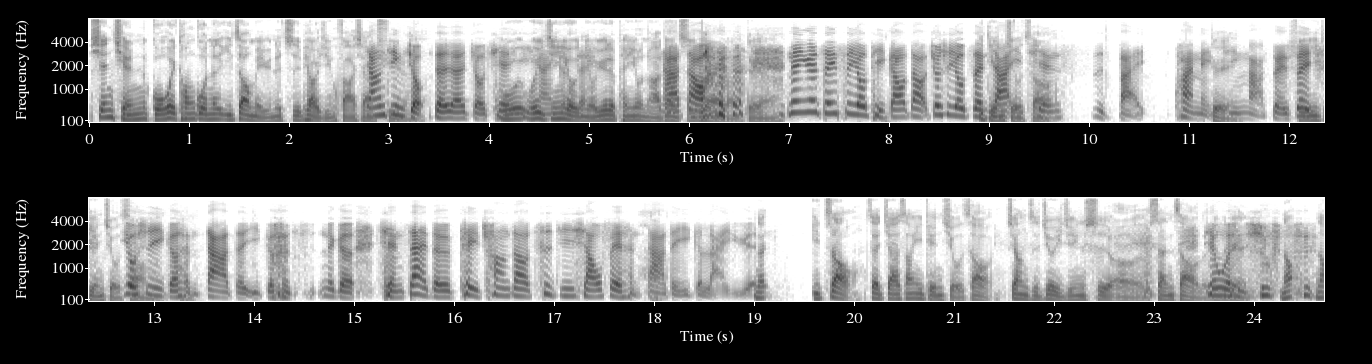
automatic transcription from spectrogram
先前国会通过那个一兆美元的支票已经发下将近九对对九千，我我已经有纽约的朋友拿到支票了。对啊，那因为这一次又提高到，就是又增加一千四百。块美金嘛，对，所以又是一个很大的一个那个潜在的可以创造刺激消费很大的一个来源。那一兆再加上一点九兆，这样子就已经是呃三兆了，天文数。然后，那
